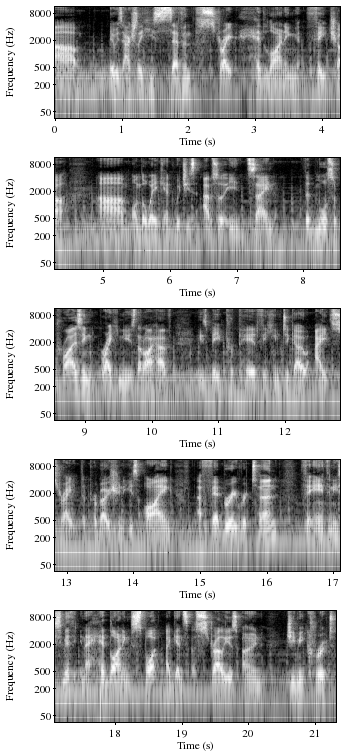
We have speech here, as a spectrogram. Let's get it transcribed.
Um, it was actually his seventh straight headlining feature um, on the weekend, which is absolutely insane. The more surprising breaking news that I have is be prepared for him to go eight straight. The promotion is eyeing a February return for Anthony Smith in a headlining spot against Australia's own Jimmy Crute.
